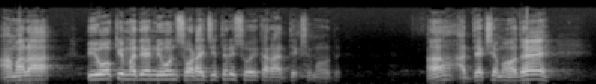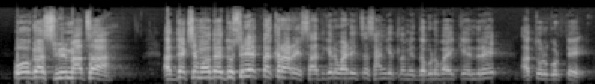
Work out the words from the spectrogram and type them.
आम्हाला पीओके मध्ये नेऊन सोडायची तरी सोय करा अध्यक्ष महोदय. हा अध्यक्ष महोदय. ओगस विम्याचा अध्यक्ष महोदय दुसरी एक तक्रार आहे. सातगिरवाडीचं सांगितलं मी दगडूबाई केंद्रे अतुल गुट्टे.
